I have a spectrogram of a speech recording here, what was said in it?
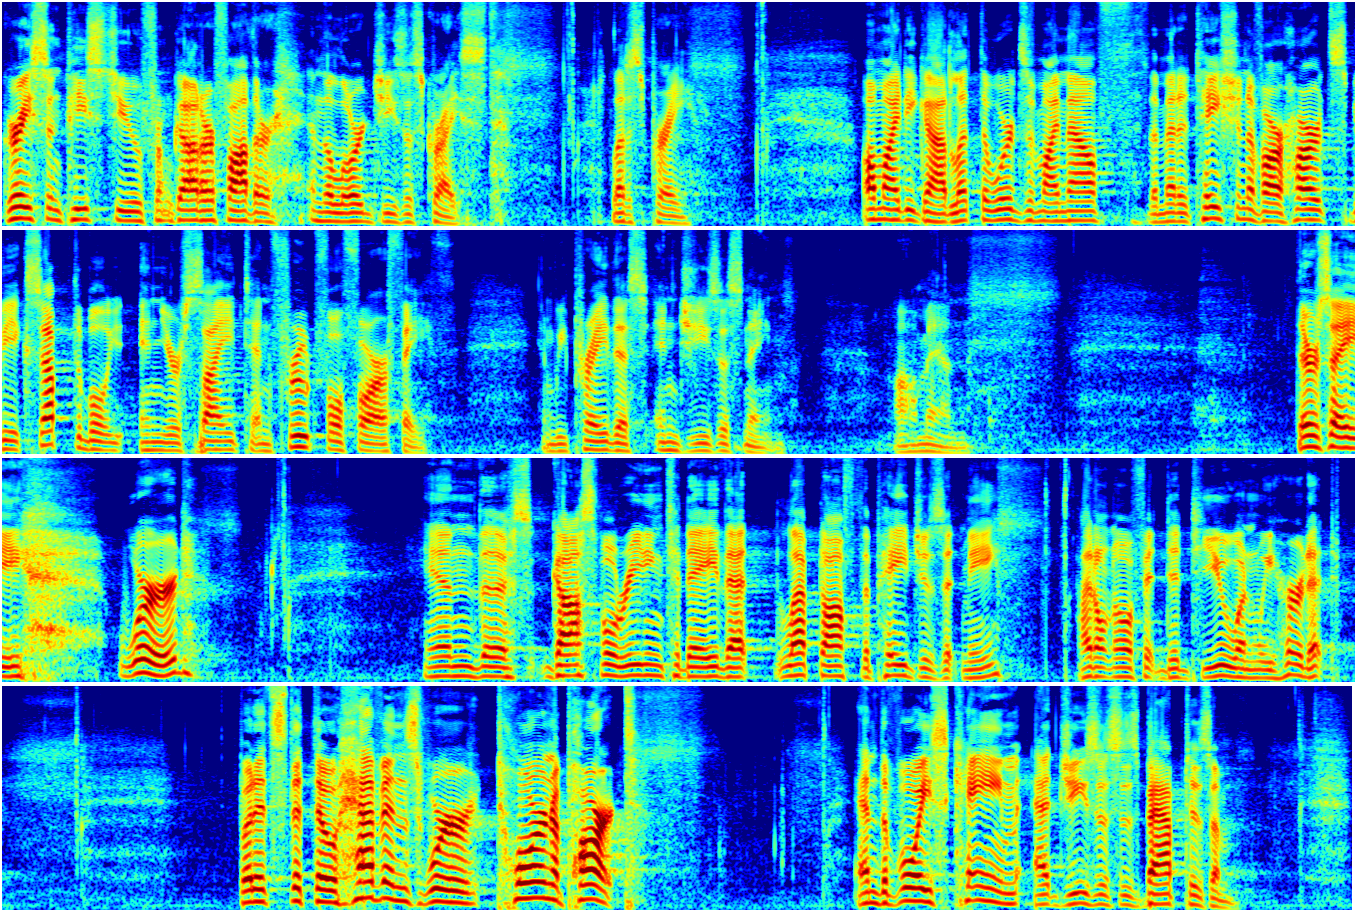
Grace and peace to you from God our Father and the Lord Jesus Christ. Let us pray. Almighty God, let the words of my mouth, the meditation of our hearts be acceptable in your sight and fruitful for our faith. And we pray this in Jesus' name. Amen. There's a word in the gospel reading today that leapt off the pages at me. I don't know if it did to you when we heard it. But it's that the heavens were torn apart and the voice came at Jesus' baptism.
